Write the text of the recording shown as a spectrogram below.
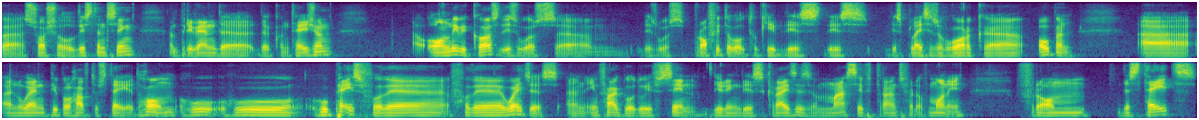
uh, social distancing and prevent the, the contagion, only because this was um, this was profitable to keep these these these places of work uh, open. Uh, and when people have to stay at home, who who who pays for their for their wages? And in fact, what we've seen during this crisis is a massive transfer of money from the states,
